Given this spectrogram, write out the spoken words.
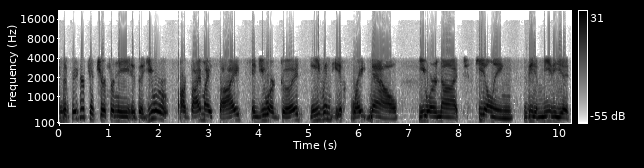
the bigger picture for me is that you are, are by my side and you are good, even if right now you are not healing the immediate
